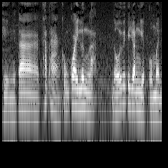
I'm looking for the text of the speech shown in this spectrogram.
thì người ta khách hàng không quay lưng lại đối với cái doanh nghiệp của mình.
